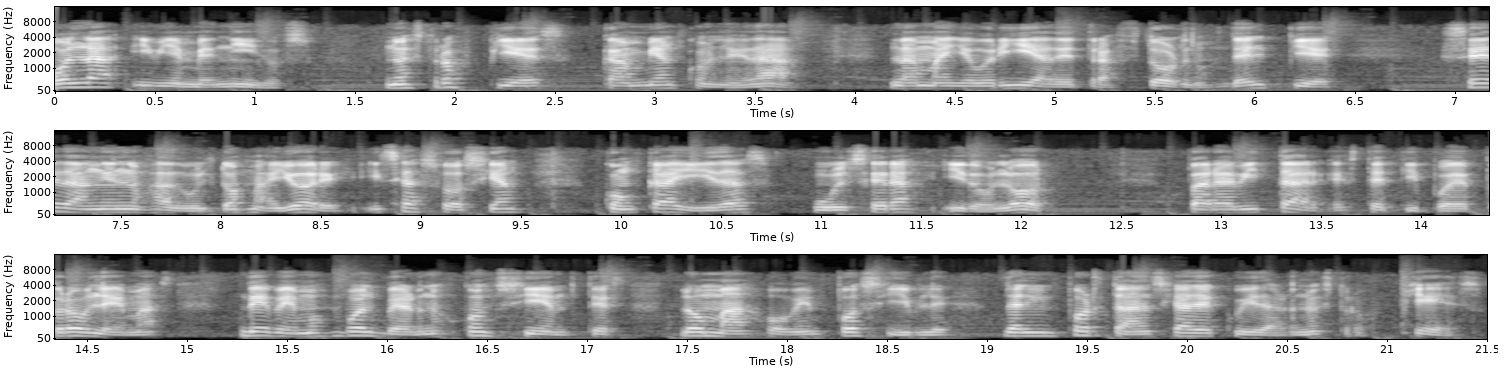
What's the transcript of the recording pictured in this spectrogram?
Hola y bienvenidos. Nuestros pies cambian con la edad. La mayoría de trastornos del pie se dan en los adultos mayores y se asocian con caídas, úlceras y dolor. Para evitar este tipo de problemas debemos volvernos conscientes lo más joven posible de la importancia de cuidar nuestros pies.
